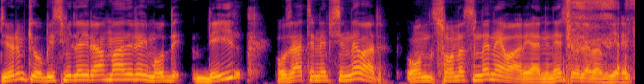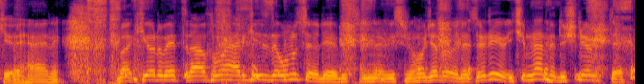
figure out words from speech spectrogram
Diyorum ki o Bismillahirrahmanirrahim o de- değil. O zaten hepsinde var. Onun sonrasında ne var yani? Ne söylemem gerekiyor yani? Bakıyorum etrafıma herkes de onu söylüyor. Bismillah, Bismillah. Hoca da öyle söylüyor. İçimden de düşünüyorum işte.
